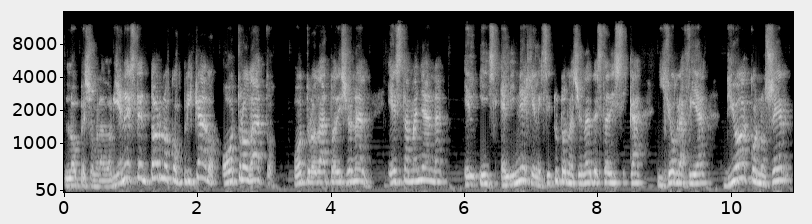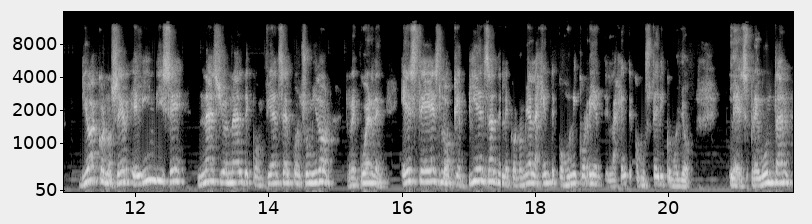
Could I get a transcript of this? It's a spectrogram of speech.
López Obrador. Y en este entorno complicado, otro dato, otro dato adicional. Esta mañana el, el INEGI, el Instituto Nacional de Estadística y Geografía, dio a conocer dio a conocer el índice nacional de confianza del consumidor. Recuerden, este es lo que piensan de la economía la gente común y corriente, la gente como usted y como yo. Les preguntan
